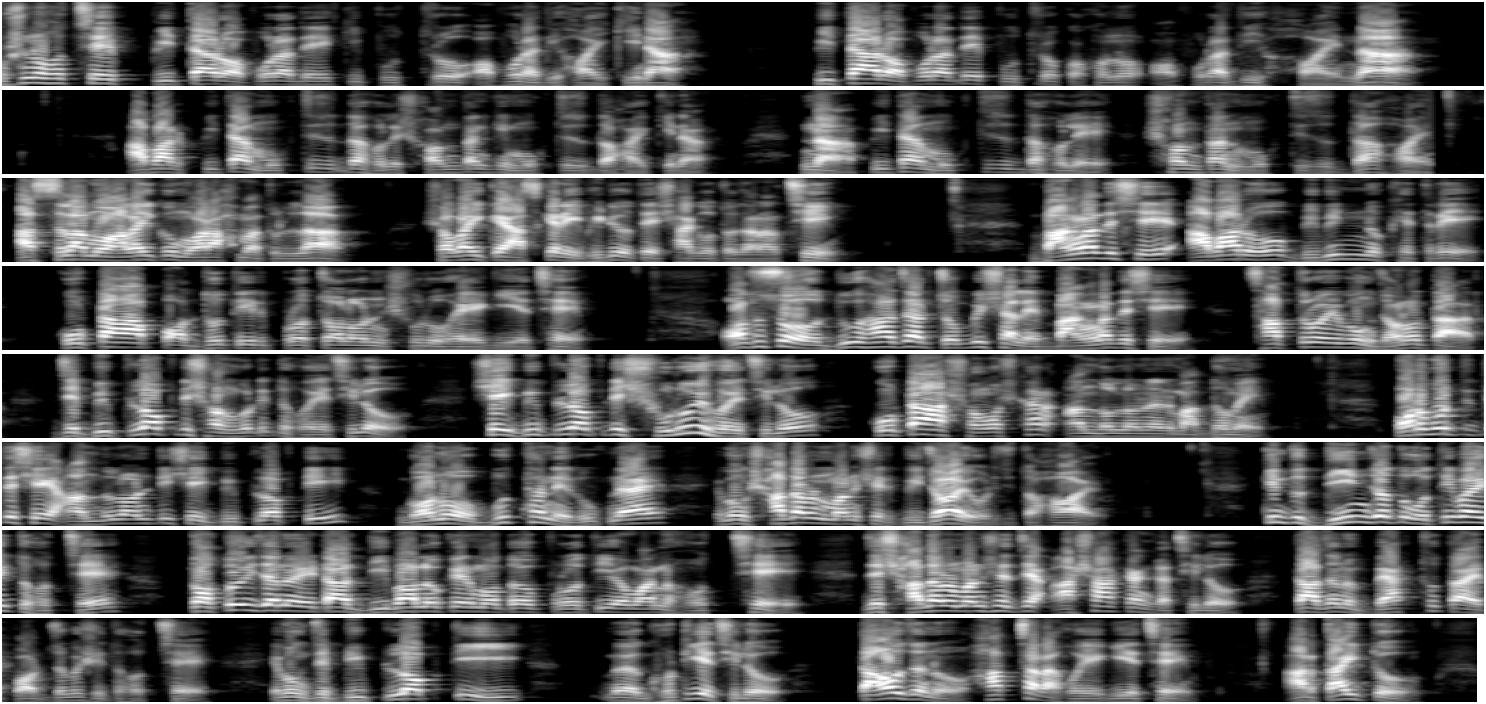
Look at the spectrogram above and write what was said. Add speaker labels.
Speaker 1: প্রশ্ন হচ্ছে, পিতার অপরাধে কি পুত্র অপরাধী হয় কি না? পিতার অপরাধে পুত্র কখনো অপরাধী হয় না। আবার পিতা মুক্তিযোদ্ধা হলে সন্তান কি মুক্তিযোদ্ধা হয় কিনা না? না, পিতা মুক্তিযোদ্ধা হলে সন্তান মুক্তিযোদ্ধা হয় আসসালামু আলাইকুম ওরহমতুল্লাহ সবাইকে আজকের এই ভিডিওতে স্বাগত জানাচ্ছি। বাংলাদেশে আবারও বিভিন্ন ক্ষেত্রে কোটা পদ্ধতির প্রচলন শুরু হয়ে গিয়েছে। অথচ দু হাজার চব্বিশ সালে বাংলাদেশে ছাত্র এবং জনতার যে বিপ্লবটি সংগঠিত হয়েছিল, সেই বিপ্লবটি শুরুই হয়েছিল কোটা সংস্কার আন্দোলনের মাধ্যমে। পরবর্তীতে সেই আন্দোলনটি, সেই বিপ্লবটি গণ অভ্যুত্থানে রূপ নেয় এবং সাধারণ মানুষের বিজয় অর্জিত হয়। কিন্তু দিন যত অতিবাহিত হচ্ছে, ততই যেন এটা দিবালোকের মতো প্রতীয়মান হচ্ছে, যে সাধারণ মানুষের যে আশা আকাঙ্ক্ষা ছিল, তা যেন ব্যর্থতায় পর্যবেসিত হচ্ছে এবং যে বিপ্লবটি ঘটিয়েছিল, তাও যেন হাতছাড়া হয়ে গিয়েছে। আর তাই তো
